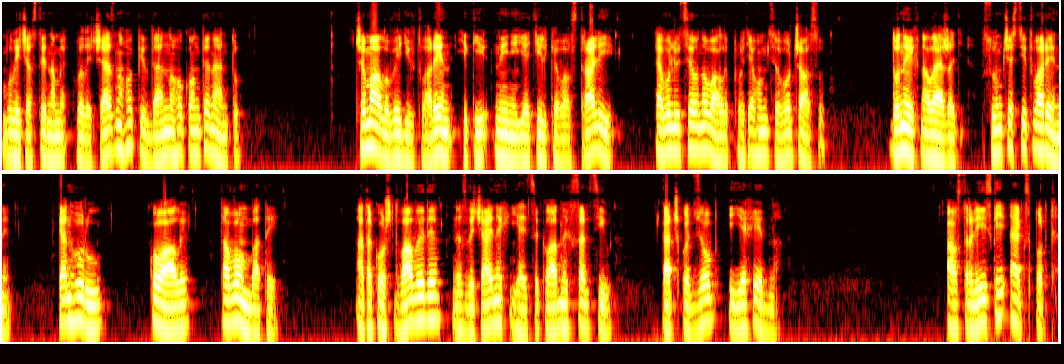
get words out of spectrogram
були частинами величезного південного континенту. Чимало видів тварин, які нині є тільки в Австралії, еволюціонували протягом цього часу. До них належать сумчасті тварини, кенгуру, коали та вомбати, а також два види незвичайних яйцекладних савців качкодзьоб і єхидна. Австралійський експорт.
